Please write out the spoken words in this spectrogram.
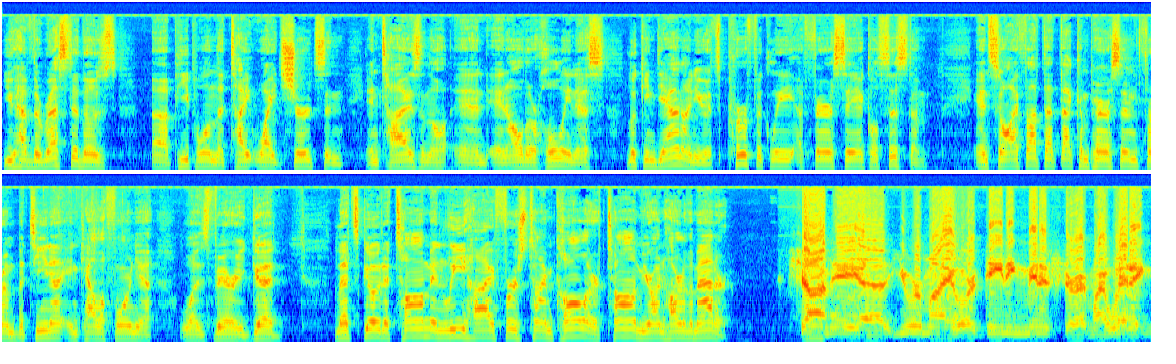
you have the rest of those uh, people in the tight white shirts and, and ties and, the, and, and all their holiness looking down on you. It's perfectly a Pharisaical system. And so I thought that that comparison from Bettina in California was very good. Let's go to Tom in Lehi, first time caller. Tom, you're on Heart of the Matter. Shawn, hey, uh, you were my ordaining minister at my wedding.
